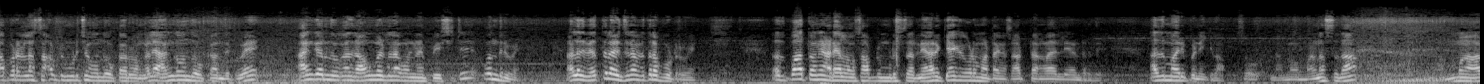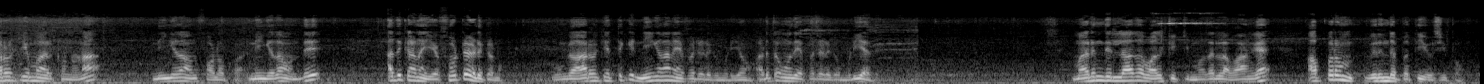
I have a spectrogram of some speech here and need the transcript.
அப்புறம் எல்லாம் சாப்பிட்டு முடிச்சவங்க வந்து உட்காருவாங்களே அங்கே வந்து உட்காந்துக்குவேன். அங்கேருந்து உட்காந்து அவங்கள்ட்டலாம் கொண்டு பேசிட்டு வந்துடுவேன் அல்லது வெத்தலை இருந்துச்சுன்னா வெத்தலை போட்டுருவேன். அது பார்த்தோன்னே அடையாளம் சாப்பிட்டு முடிச்சிட்டாரு யாரும் கேட்க கூட மாட்டாங்க சாப்பிட்டாங்களா இல்லையான்றது. அது மாதிரி பண்ணிக்கலாம். ஸோ நம்ம மனசு தான் நம்ம ஆரோக்கியமாக இருக்கணும்னா நீங்கள் தான் வந்து ஃபாலோ பண்ண நீங்கள் தான் வந்து அதுக்கான எஃபர்ட்டும் எடுக்கணும். உங்கள் ஆரோக்கியத்துக்கு நீங்கள் தான் எஃபர்ட் எடுக்க முடியும். அடுத்தவங்க வந்து எஃபர்ட் எடுக்க முடியாது. மருந்தில்லாத வாழ்க்கைக்கு முதல்ல வாங்க. அப்புறம் விருந்தை பற்றி யோசிப்போம்.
